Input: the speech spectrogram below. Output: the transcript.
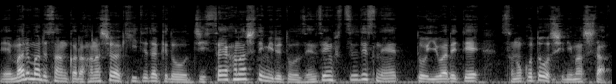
えー〇〇さんから話は聞いてたけど、実際話してみると全然普通ですね、と言われて、そのことを知りました。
